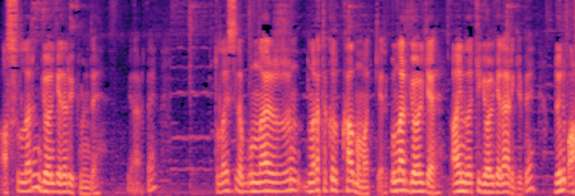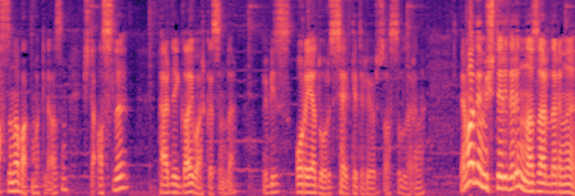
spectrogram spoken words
asılların gölgeleri hükmünde bir yerde. Dolayısıyla bunların bunlara takılıp kalmamak gerek. Bunlar gölge, aynadaki gölgeler gibi. Dönüp aslına bakmak lazım. İşte aslı perde-i gayb arkasında. Ve biz oraya doğru sevk ediliyoruz asıllarına. Ve madem müşterilerin nazarlarını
